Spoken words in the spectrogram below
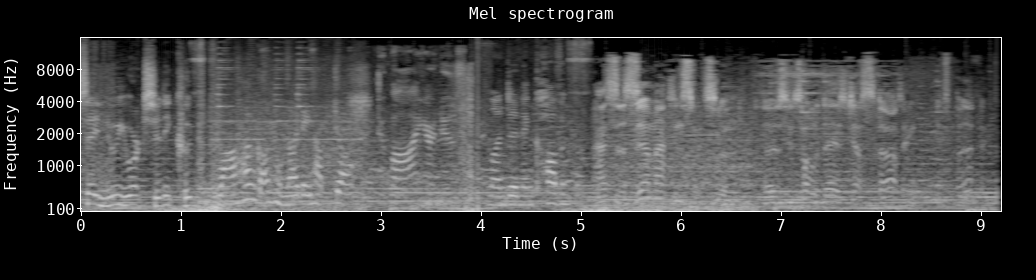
I say New York City could. 話香港同內地合作。Dubai or New London and Covent Garden. As the Zermatt in Switzerland, those whose holiday is just starting, it's perfect.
